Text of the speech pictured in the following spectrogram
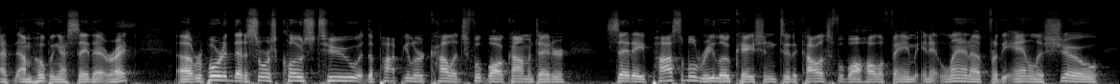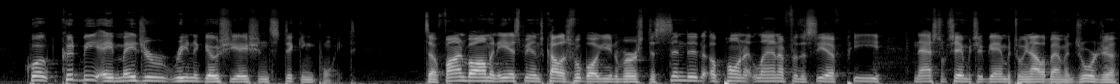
I, I'm hoping I say that right, uh, reported that a source close to the popular college football commentator said a possible relocation to the College Football Hall of Fame in Atlanta for the analyst show, quote, could be a major renegotiation sticking point. So Finebaum and ESPN's college football universe descended upon Atlanta for the CFP national championship game between Alabama and Georgia.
